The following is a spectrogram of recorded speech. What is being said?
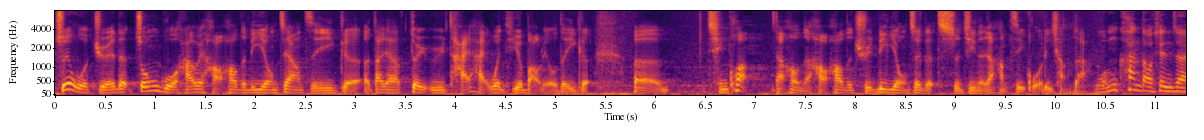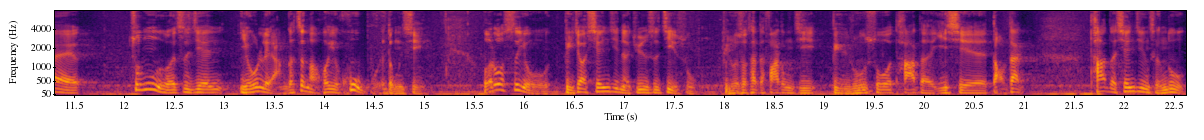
所以我觉得中国还会好好的利用这样子一个呃大家对于台海问题有保留的一个呃情况，然后呢，好好的去利用这个时机呢，让他们自己国力强大。我们看到现在中俄之间有两个正好可以互补的东西。俄罗斯有比较先进的军事技术，比如说它的发动机，比如说它的一些导弹。它的先进程度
